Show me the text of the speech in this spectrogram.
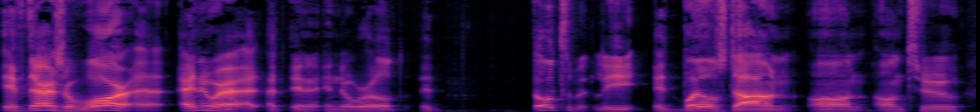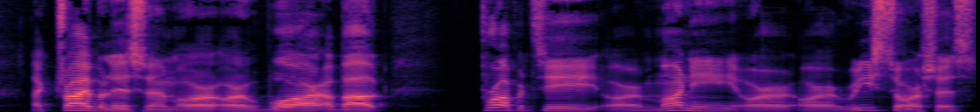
if there's a war uh, anywhere in, in the world it ultimately it boils down on onto like tribalism or or war about property or money or or resources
